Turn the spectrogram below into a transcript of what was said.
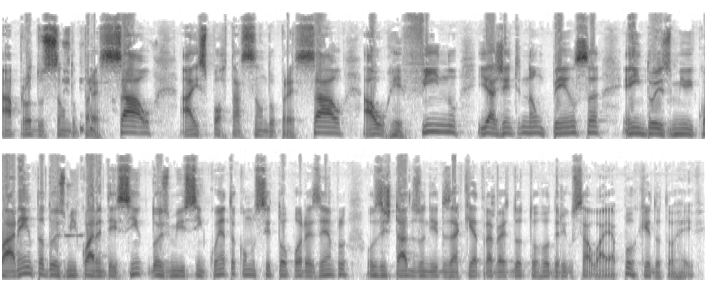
a produção do pré-sal, a exportação do pré-sal, ao refino, e a gente não pensa em 2040, 2045, 2050, como citou, por exemplo, os Estados Unidos aqui através do Dr. Rodrigo Sawaia. Por que, Dr. Reive?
